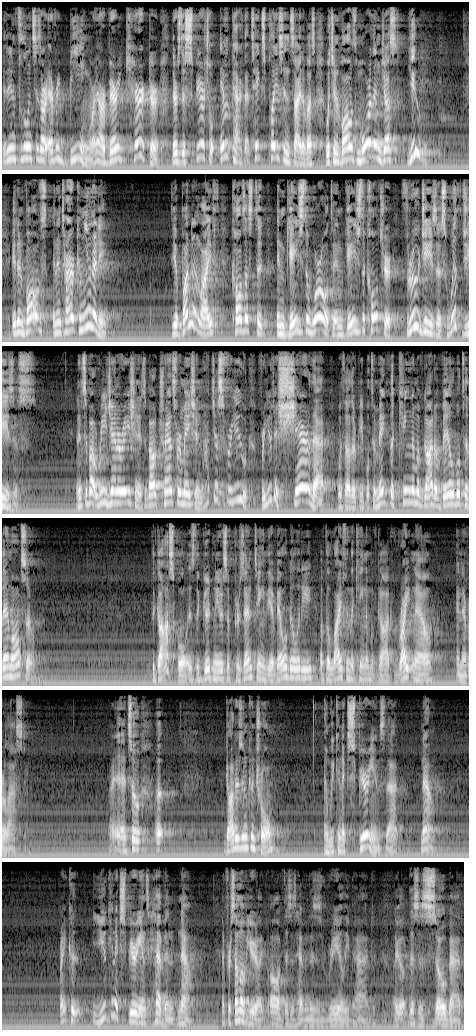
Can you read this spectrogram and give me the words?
It influences our every being, right? Our very character. There's this spiritual impact that takes place inside of us, which involves more than just you. It involves an entire community. The abundant life calls us to engage the world, to engage the culture through Jesus, with Jesus. And it's about regeneration, it's about transformation, not just for you, for you to share that with other people, to make the kingdom of God available to them also. The gospel is the good news of presenting the availability of the life in the kingdom of God right now and everlasting. Right? And so, uh, God is in control, and we can experience that now. Right? Because you can experience heaven now. And for some of you, you're like, oh, if this is heaven, this is really bad. Like, oh, this is so bad.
